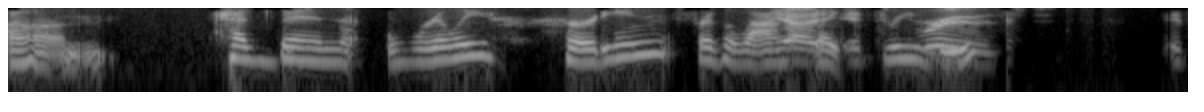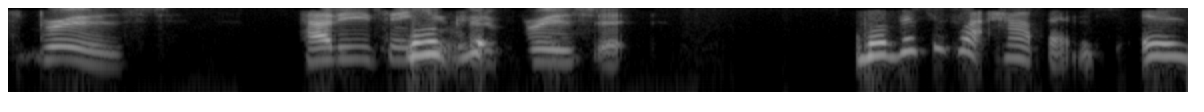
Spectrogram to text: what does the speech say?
um, has been really hurting for the last yeah, like it's three bruised. weeks. It's bruised. How do you think Well, you could have bruised it? Well, this is what happens: is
